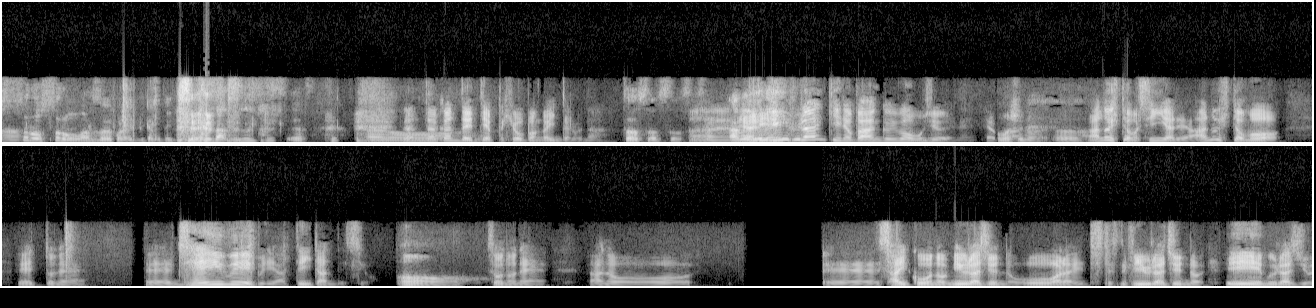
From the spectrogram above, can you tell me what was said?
ーうんそろそろ終わるぞ、これ、みたいなこと言って だあのーなんだかんだ言ってやっぱ評判がいいんだろうな。そうそうそうそう。はいあのリリー・リフランキーの番組も面白いよね。面白い。うん。あの人も深夜で、あの人も、えっとね、えー J-Wave でやっていたんですよ。うん。そのね、あのーえー最高の三浦淳の大笑いして、三浦淳の AM ラジオ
